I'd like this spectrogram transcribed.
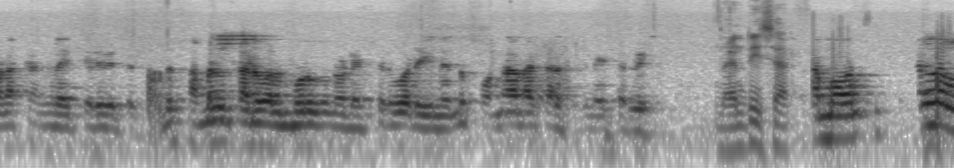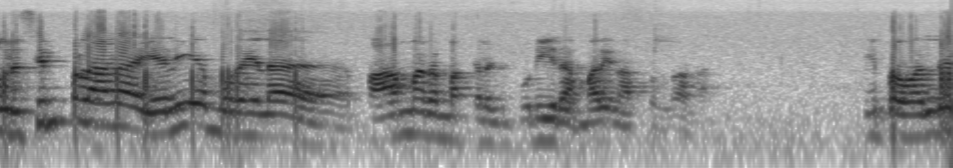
வணக்கங்களை தெரிவித்துக் கொண்டு தமிழ் கடவுள் முருகனுடைய திருவடியிலிருந்து பொன்னான கருத்துக்களை தெரிவித்து நன்றி சார். நம்ம வந்து ஒரு சிம்பிளான எளிய முறையில பாமர மக்களுக்கு புரியுற மாதிரி நான் சொல்றேன். இப்ப வந்து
